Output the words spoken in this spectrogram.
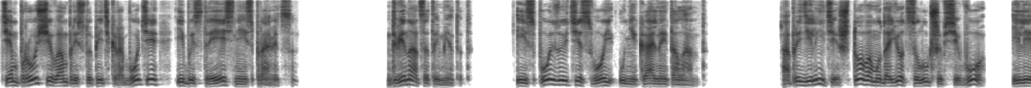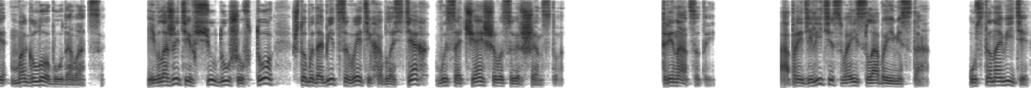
тем проще вам приступить к работе и быстрее с ней справиться. Двенадцатый метод. Используйте свой уникальный талант. Определите, что вам удается лучше всего или могло бы удаваться, и вложите всю душу в то, чтобы добиться в этих областях высочайшего совершенства. Тринадцатый. Определите свои слабые места. Установите,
